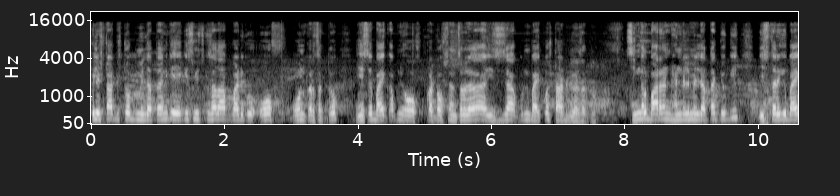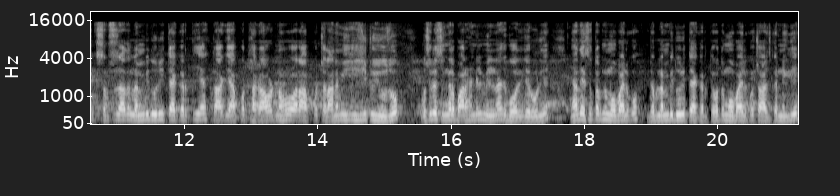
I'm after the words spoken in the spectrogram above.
क्लिक स्टार्ट स्टॉप मिल जाता है, यानी कि एक ही स्विच के साथ आप गाड़ी को ऑफ़ ऑन कर सकते हो। यहीं से बाइक अपनी ऑफ़ कट ऑफ़ सेंसर हो जाएगा, इसी से आप अपनी बाइक को स्टार्ट भी कर सकते हो। सिंगल बार एंड हैंडल मिल जाता है, क्योंकि इस तरह की बाइक सबसे ज़्यादा लंबी दूरी तय करती है, ताकि आपको थकावट ना हो और आपको चलाने में ईजी टू यूज़ हो। उसके सिंगल बार हैंडल मिलना बहुत ही ज़रूरी है। यहाँ देख सकते हो अपने मोबाइल को, जब लंबी दूरी तय करते हो तो मोबाइल को चार्ज करने के लिए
